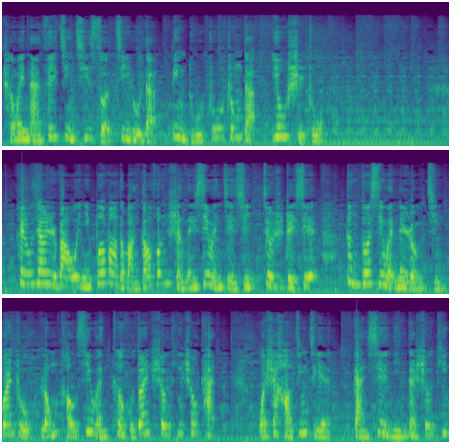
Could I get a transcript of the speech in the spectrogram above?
成为南非近期所记录的病毒株中的优势株。黑龙江日报为您播报的晚高峰省内新闻简讯就是这些，更多新闻内容请关注龙头新闻客户端收听收看。我是郝晶姐，感谢您的收听。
